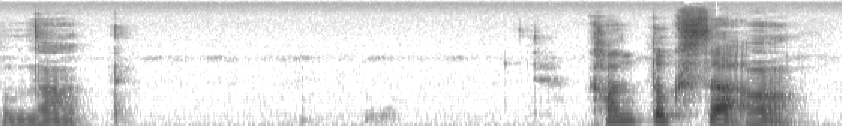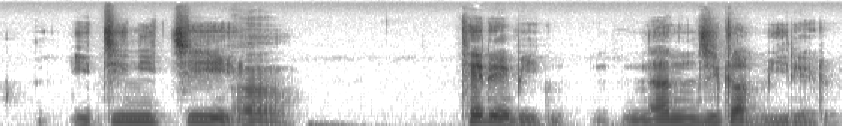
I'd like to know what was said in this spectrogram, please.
そんな、監督さ、うん、一日うん。テレビ何時間見れる？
